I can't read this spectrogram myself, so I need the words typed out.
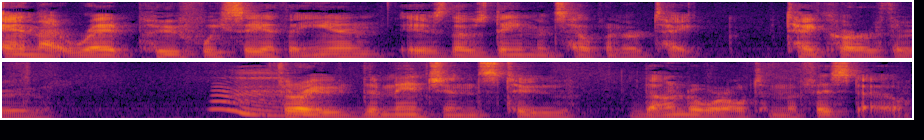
And that red poof we see at the end is those demons helping her take take her through hmm. through dimensions to the underworld to Mephisto.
